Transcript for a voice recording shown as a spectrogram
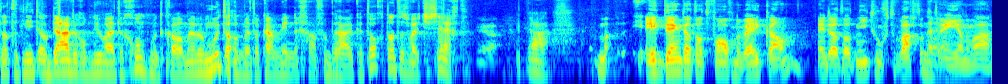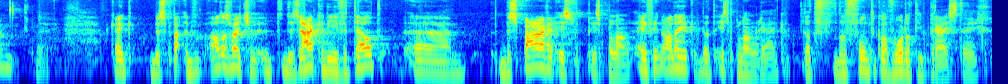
dat het niet ook daar weer opnieuw uit de grond moet komen. En we moeten ook met elkaar minder gaan verbruiken, toch? Dat is wat je zegt. Ja. Ja, maar, ik denk dat dat volgende week kan en dat dat niet hoeft te wachten tot Nee. 1 januari. Kijk, bespa- alles wat je, de zaken die je vertelt, eh, besparen is, is belangrijk. Even in alle dat is belangrijk. Dat, dat vond ik al voordat die prijs steeg.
